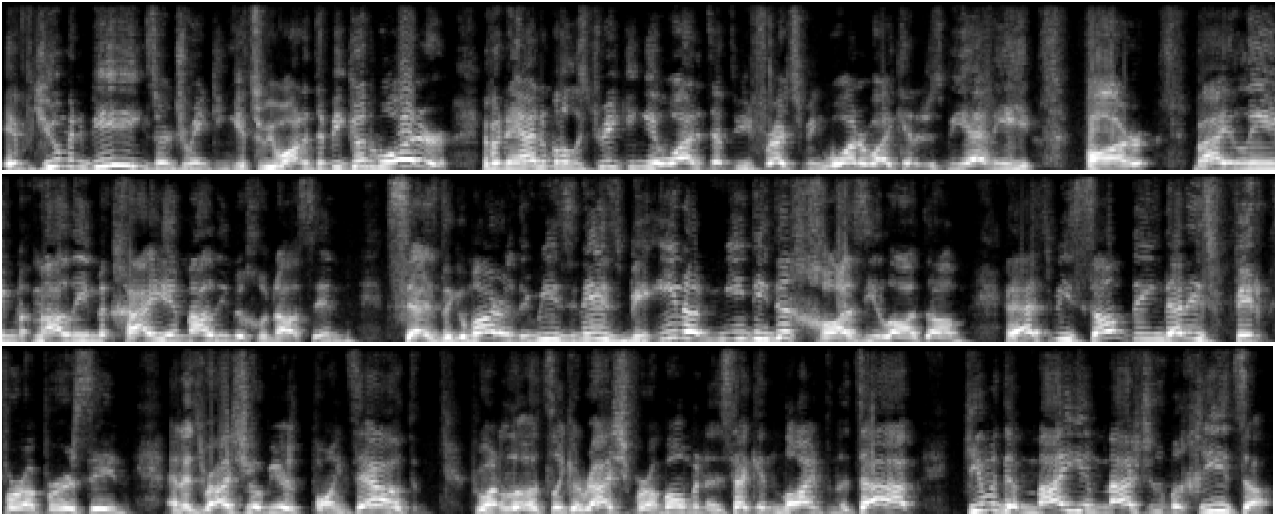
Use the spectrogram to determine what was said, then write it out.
If human beings are drinking it, so we want it to be good water. If an animal is drinking drinking it? Why does it have to be fresh spring water? Why can't it just be any bar? Says the Gemara. The reason is. It has to be something that is fit for a person. And as Rashi over here points out, if you want to look, let's look at Rashi for a moment. In the second line from the top, Given the mayim mashul mechitza,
